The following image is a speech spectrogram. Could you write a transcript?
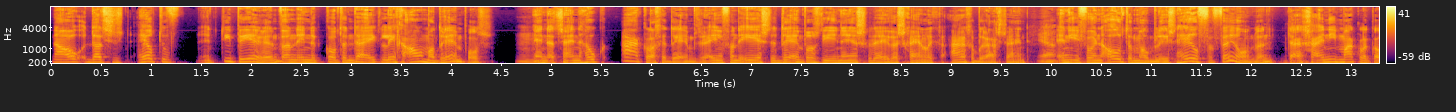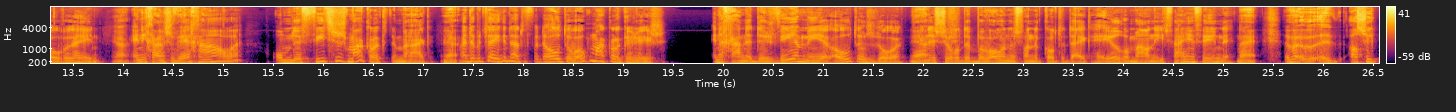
nou, dat is heel typerend. Want in de Kottendijk liggen allemaal drempels. Mhm. En dat zijn ook akelige drempels. Een van de eerste drempels die in Enschede waarschijnlijk aangebracht zijn. Ja. En die is voor een automobilist heel vervelend. Want daar ga je niet makkelijk overheen. Ja. En die gaan ze weghalen om de fietsers makkelijk te maken. Ja. Maar dat betekent dat het voor de auto ook makkelijker is. En dan gaan er dus weer meer auto's door. Ja. En dat zullen de bewoners van de Kottendijk helemaal niet fijn vinden. Nee. Eh, Als ik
